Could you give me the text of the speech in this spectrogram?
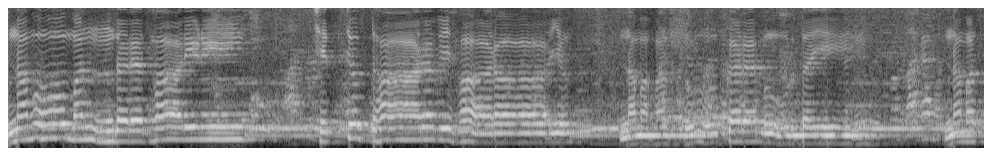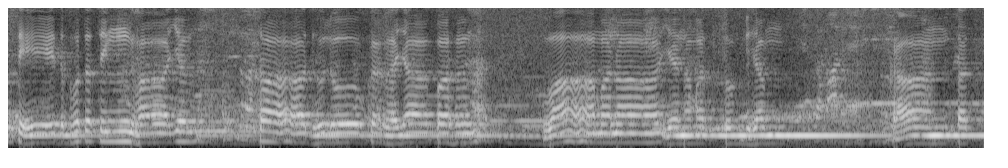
नमो मन्दरधारिणे छित्युद्धारविहाराय नमः सूकरमूर्तये नमस्तेऽद्भुतसिंहाय साधुलोकभयापः वामनाय नमस्तुभ्यं क्रान्तत्रिभुवनाय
